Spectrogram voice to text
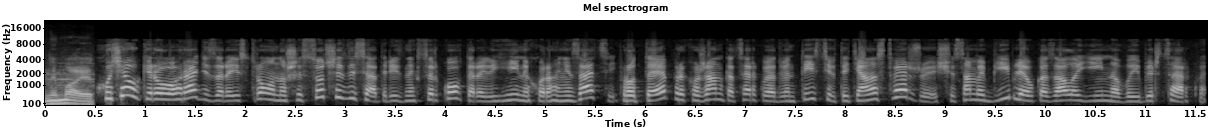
Немає Хоча у Кіровограді зареєстровано 660 різних церков та релігійних організацій, проте прихожанка церкви адвентистів Тетяна стверджує, що саме Біблія вказала їй на вибір церкви.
